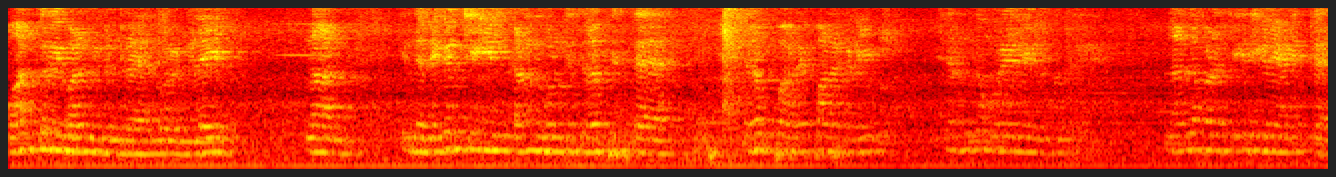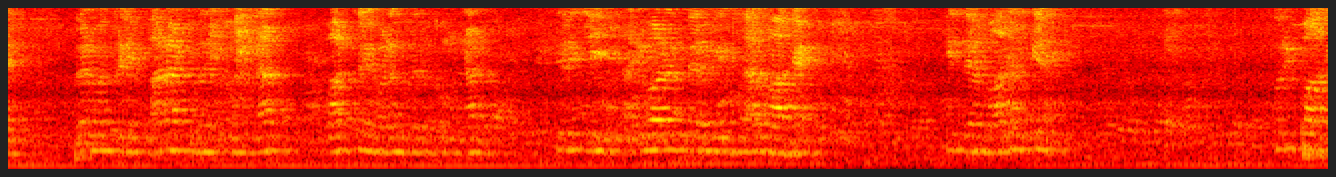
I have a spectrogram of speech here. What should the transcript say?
வாழ்த்துறை வழங்குகின்ற ஒரு நிலையில் நான் இந்த நிகழ்ச்சியில் கலந்து கொண்டு சிறப்பித்த சிறப்பு அழைப்பாளர்களையும் சிறந்த முறையில் நமக்கு நல்ல பல செய்திகளை அளித்த பெருமக்களை பாராட்டுவதற்கு முன்னால் வார்த்தை வழங்குவதற்கு முன்னால் திருச்சி அறிவாளர் பேரவையின் சார்பாக இந்த மாதத்தில் குறிப்பாக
